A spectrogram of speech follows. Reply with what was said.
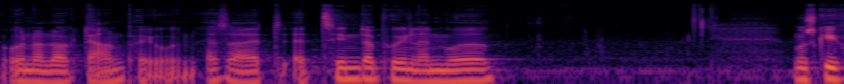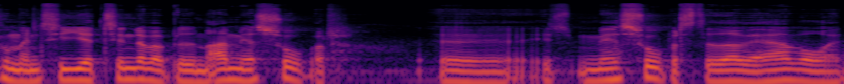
under lockdown-perioden. Altså at, at Tinder på en eller anden måde, måske kunne man sige, at Tinder var blevet meget mere sobert. Øh, et mere sobert sted at være, hvor at,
